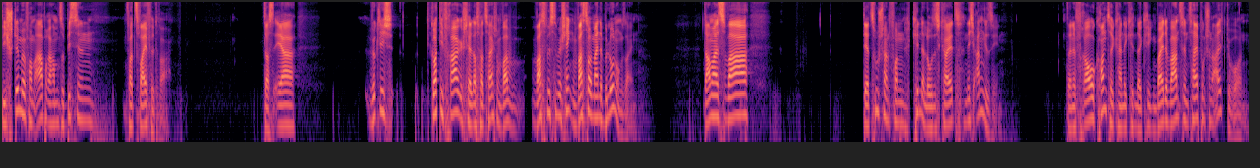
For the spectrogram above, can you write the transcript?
die Stimme vom Abraham so ein bisschen verzweifelt war. Dass er wirklich Gott die Frage stellt aus Verzweiflung, was willst du mir schenken? Was soll meine Belohnung sein? Damals war der Zustand von Kinderlosigkeit nicht angesehen. Seine Frau konnte keine Kinder kriegen. Beide waren zu dem Zeitpunkt schon alt geworden.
